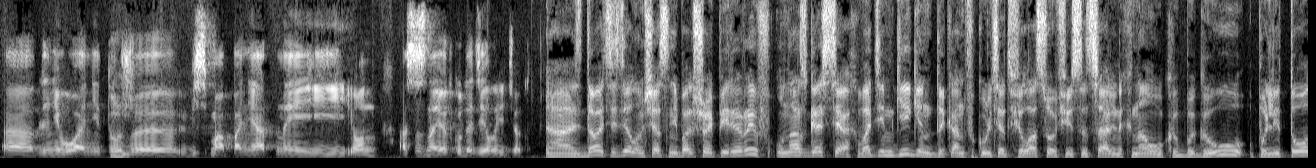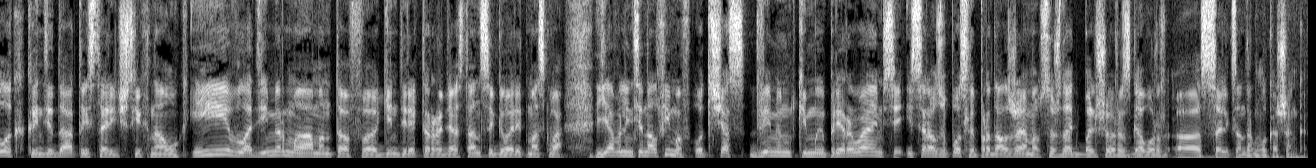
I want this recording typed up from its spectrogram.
э, для него они тоже весьма понятны, и он осознает, куда дело идет. А, давайте сделаем сейчас небольшой перерыв. У нас в гостях Вадим Гигин, декан факультета философии социальных наук БГУ, политолог, кандидата исторических наук, и Владимир Мамонтов, гендиректор радиостанции «Говорит Москва». Я Валентин Алфимов. Вот сейчас две минутки мы прерываемся, и сразу после продолжаем обсуждать большой разговор э, с Александром Лукашенко.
